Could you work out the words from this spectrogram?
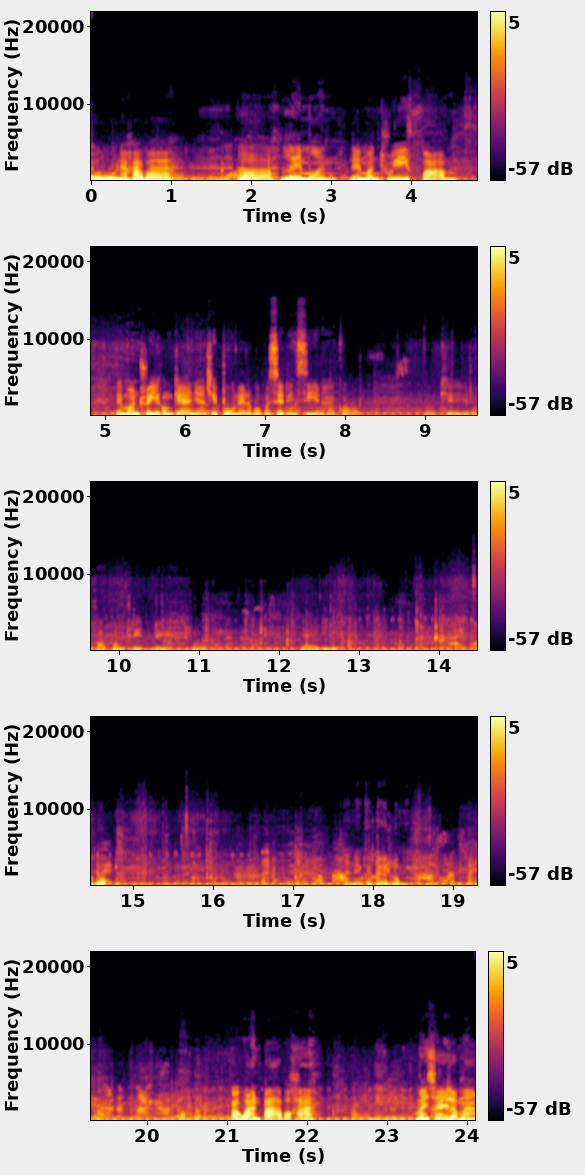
ดูนะคะว่าเลมอนเลมอนทรีฟาร์มเลมอนทรีของแกเนี่ย ที่ปลูกในระบบเกษตรอินทรีย์นะคะก็ โอเคอยู่นะคะผลผลิตดีลูก ใหญ่ดี ดก อันนี้ก็เดินลง ผักหวานป่าบอกคะ ไม่ใช่ละมั้ง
